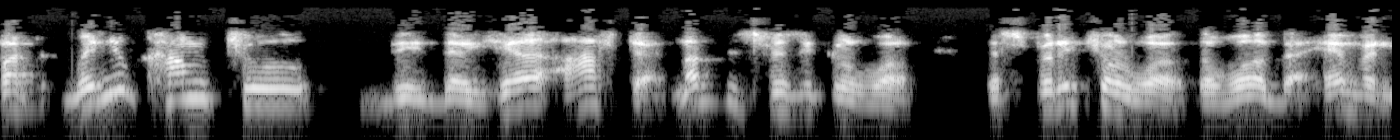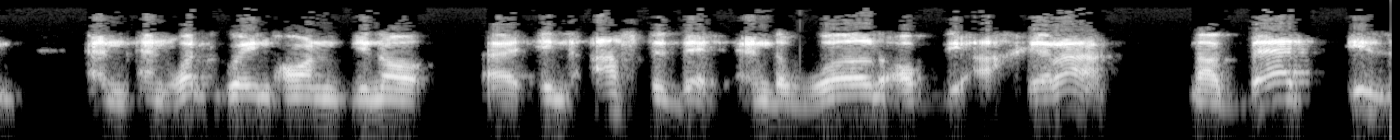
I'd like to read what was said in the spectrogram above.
But when you come to the, the hereafter, not this physical world, the spiritual world, the world, the heaven, and, and what's going on, you know, uh, in after death and the world of the akhirah. Now that is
